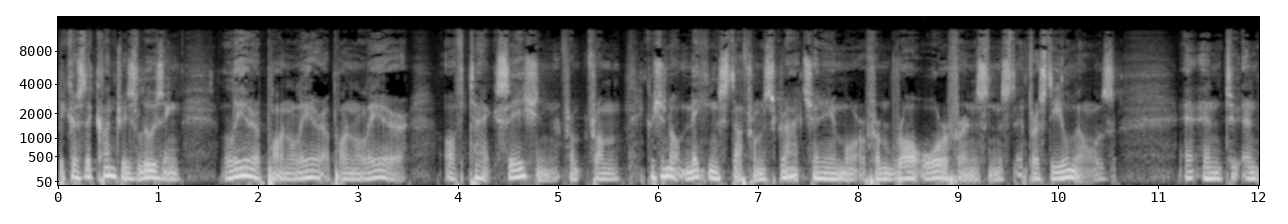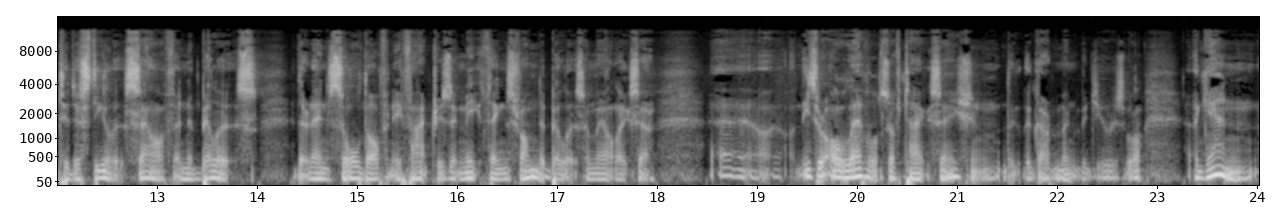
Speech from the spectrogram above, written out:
because the country's losing layer upon layer upon layer of taxation from, from because you're not making stuff from scratch anymore, from raw ore, for instance, for steel mills, and into, into the steel itself and the billets that are then sold off into factories that make things from the billets of metal, etc. Uh, these are all levels of taxation the, the, government would use. Well, again,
